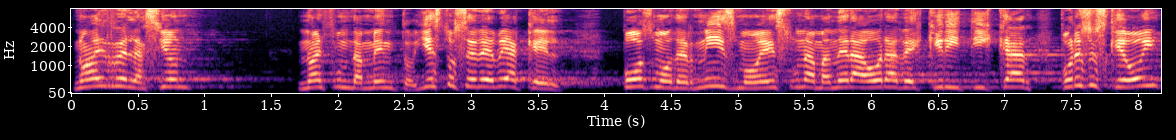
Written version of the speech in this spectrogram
No hay relación, no hay fundamento. Y esto se debe a que el posmodernismo es una manera ahora de criticar. Por eso es que hoy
